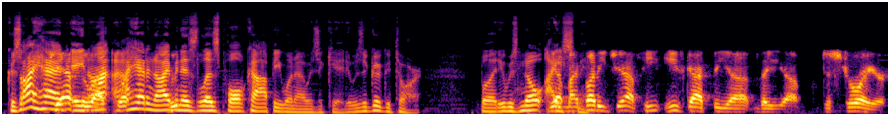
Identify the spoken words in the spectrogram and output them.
Because I had Yeah, a, I, I had an Ibanez Les Paul copy when I was a kid. It was a good guitar, but it was no yeah. Iceman. My buddy Jeff, he he's got the uh, the uh, Destroyer,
